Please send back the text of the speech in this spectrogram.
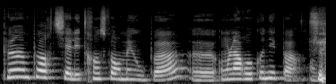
peu importe si elle est transformée ou pas, euh, on la reconnaît pas. en fait.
